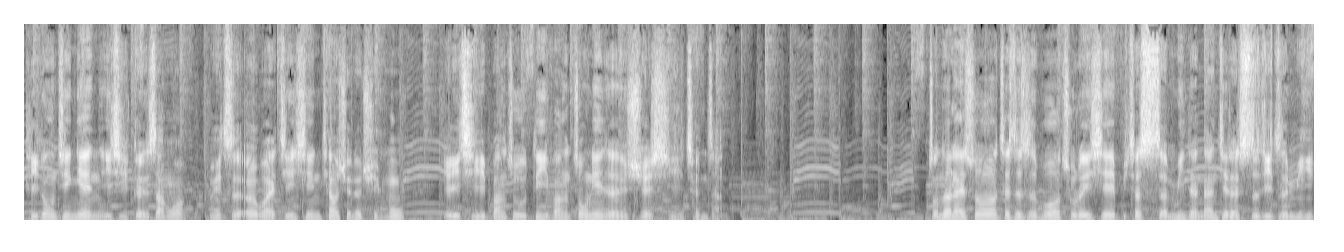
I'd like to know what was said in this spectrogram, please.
提供经验，一起跟上我每次额外精心挑选的曲目，也一起帮助地方中年人学习成长。总的来说，这次直播除了一些比较神秘的难解的世纪之谜，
